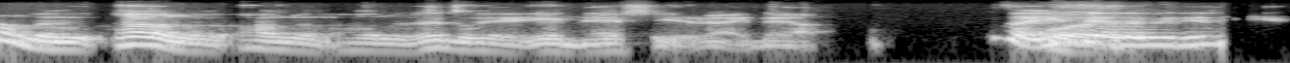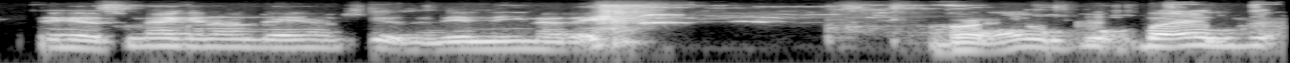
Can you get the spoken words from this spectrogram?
Hold on, hold on, hold on, hold on. Let's go ahead and end that shit right now. So you What? telling me this here smacking on damn shit, and then you know they Bro, it was good. Bro, it was good.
